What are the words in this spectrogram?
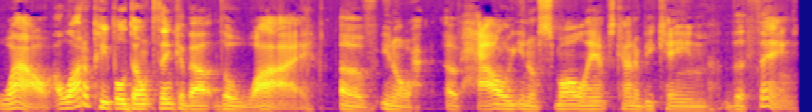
wow, a lot of people don't think about the why of, you know, of how, you know, small amps kind of became the thing.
